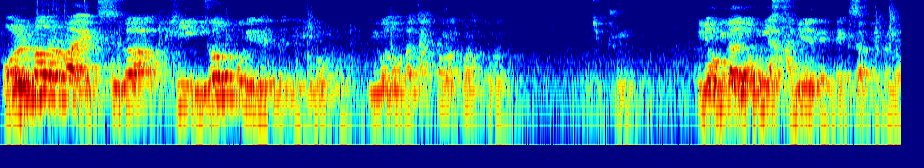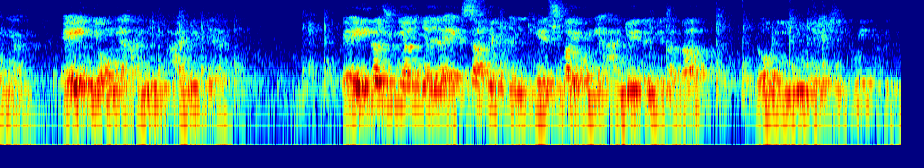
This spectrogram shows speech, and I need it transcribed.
얼마 얼마 x가 b 이런 꼴이 된다는 얘기 이런 꼴. 이거보다 작거나 크거나 집중. 그 여기가 0이 아니어야 돼. x 앞에가 0이 아니. a는 0이 아니, 아닐 때야. 그 a가 중요한 게 아니라 x 앞에 붙는 개수가 0이 아니어야 됩니다가 여기 이 문제의 핵심 포인트거든.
